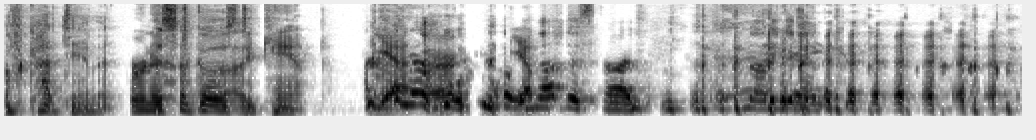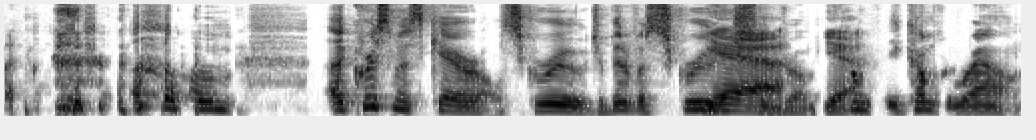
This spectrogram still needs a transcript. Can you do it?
of? God damn it! Ernest goes to camp. Yeah. no, er- no, yep. not this time. not again. um, a Christmas Carol, Scrooge, a bit of a Scrooge Yeah, syndrome. yeah. He comes, he comes around.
